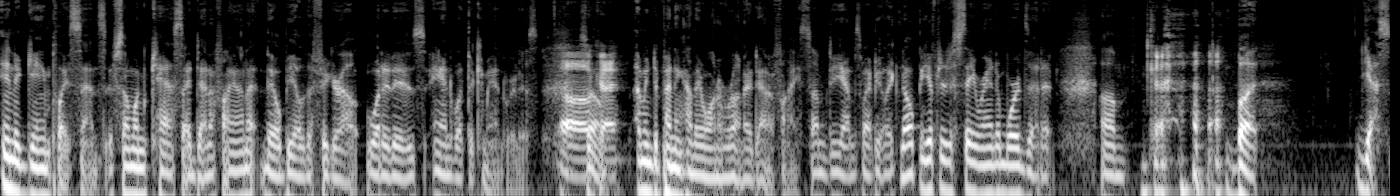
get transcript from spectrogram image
in a gameplay sense, if someone casts identify on it, they'll be able to figure out what it is and what the command word is. Oh, So, okay. I mean, depending how they want to run identify, some DMs might be like, nope, you have to just say random words at it. Um, Okay. but yes,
